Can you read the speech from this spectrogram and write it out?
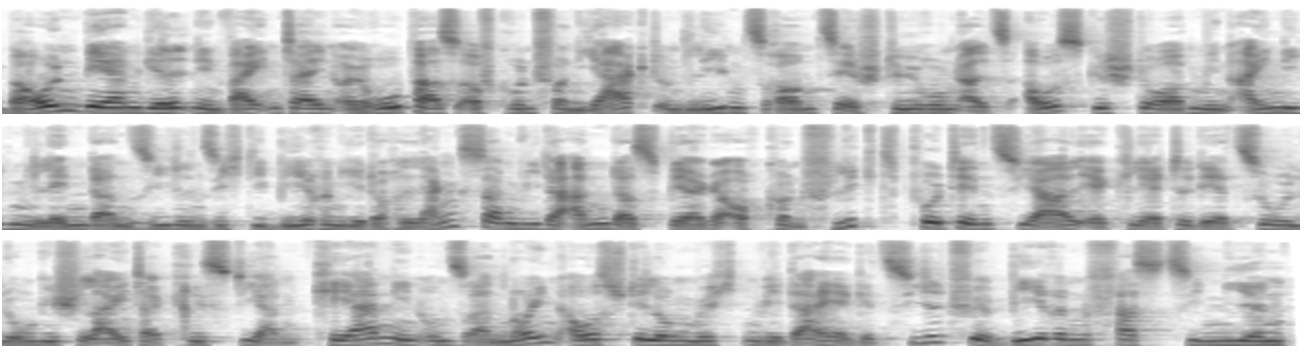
Braunbären gelten in weiten Teilen Europas aufgrund von Jagd und Lebensraumzerstörung als ausgestorben. In einigen Ländern siedeln sich die Bären jedoch langsam wieder an. Das berge auch Konfliktpotenzial, erklärte der zoologische Leiter Christian Kern. In unserer neuen Ausstellung möchten wir daher gezielt für Bären faszinieren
